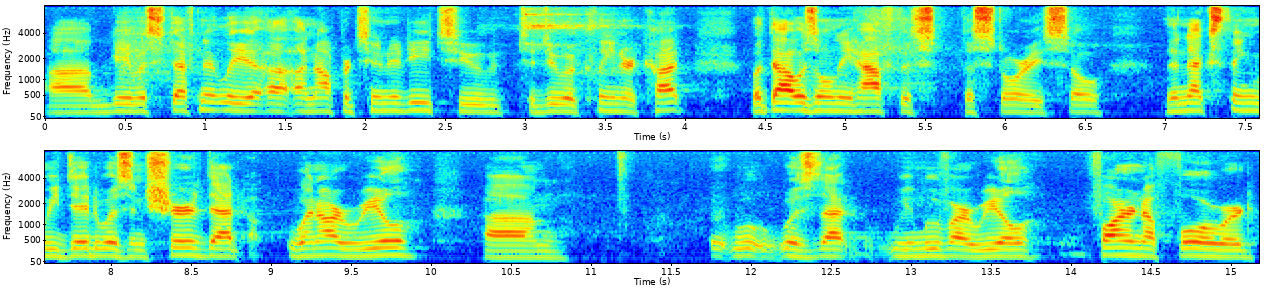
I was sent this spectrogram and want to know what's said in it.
Um, gave us definitely a, an opportunity to, to do a cleaner cut, but that was only half the, the story. So the next thing we did was ensured that when our reel um, was that we move our reel far enough forward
